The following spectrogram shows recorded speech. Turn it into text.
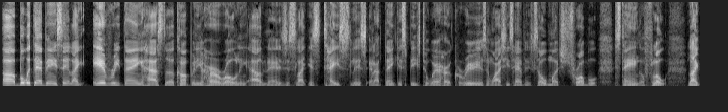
Uh, but with that being said, like everything has to accompany her rolling out, man. It's just like it's tasteless, and I think it speaks to where her career is and why she's having so much trouble staying afloat. Like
